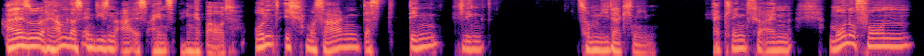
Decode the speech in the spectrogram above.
Also haben das in diesen AS1 eingebaut. Und ich muss sagen, das Ding klingt zum Niederknien. er klingt für einen monophonen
